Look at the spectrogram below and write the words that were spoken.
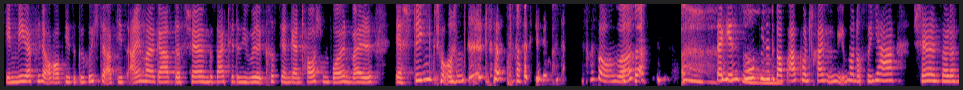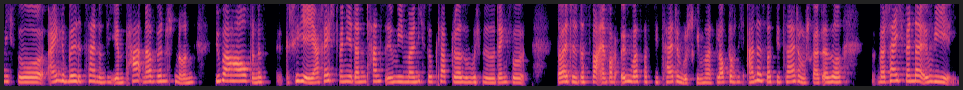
gehen mega viele auch auf diese Gerüchte ab, die es einmal gab, dass Sharon gesagt hätte, sie würde Christian gern tauschen wollen, weil er stinkt und das, was auch immer. Da gehen so viele hm. drauf ab und schreiben irgendwie immer noch so, ja, Sharon soll doch nicht so eingebildet sein und sich ihren Partner wünschen und überhaupt. Und es geschieht ihr ja recht, wenn ihr dann Tanz irgendwie mal nicht so klappt oder so, wo ich mir so denke, so, Leute, das war einfach irgendwas, was die Zeitung geschrieben hat. Glaubt doch nicht alles, was die Zeitung schreibt. Also wahrscheinlich, wenn da irgendwie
